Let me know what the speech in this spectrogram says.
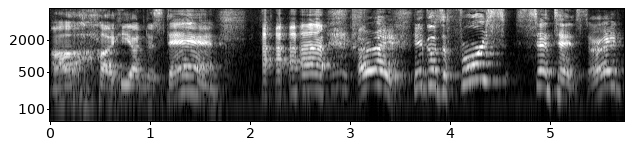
Oh, he understand. all right, here goes the fourth sentence. All right.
